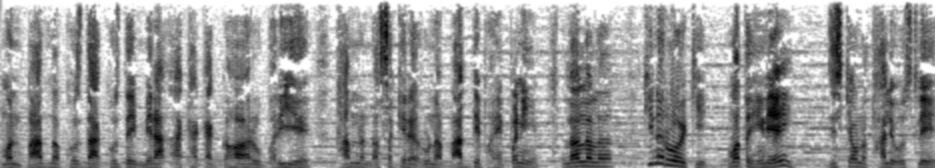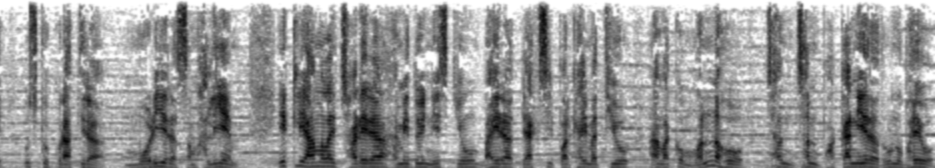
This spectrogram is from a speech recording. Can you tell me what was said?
मन बाँध्न खोज्दा खोज्दै मेरा आँखाका गहहरू भरिए। थाम्न नसकेर रुन बाध्य भए पनि ल ल ल किन रोयो कि? म त हिँडे है। जिस्क्याउन थाल्यो उसले। उसको कुरातिर मोडिएर सम्हालिए एक्लै आमालाई छाडेर हामी दुई निस्क्यौं। बाहिर ट्याक्सी पर्खाइमा थियो। आमाको मन न हो। झन झन भक्कानिएर रुनुभयो।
